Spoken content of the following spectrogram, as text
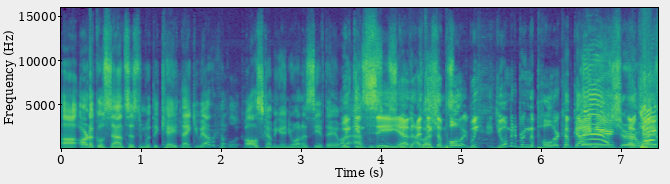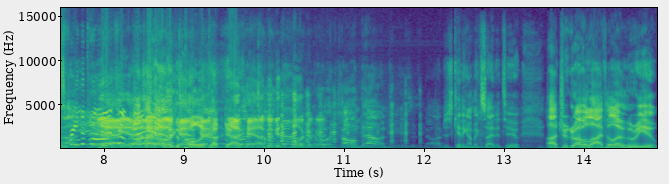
uh, Artikal Sound System with the K. Thank you. We have a couple of calls coming in. You want to see if they? We wanna can ask see. Yeah, stupid I think the polar. We, do you want me to bring the Polar Cup guy in here? sure, Okay. why Yes, bring the Polar Yeah, Cup yeah. guy. okay, Definitely the Polar. Cup guy. Okay, I'll go get the Polar Cup guy. Everyone calm down. Jesus. No, I'm just kidding. I'm excited too. Uh, Drew Garabo alive. Hello. Who are you?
